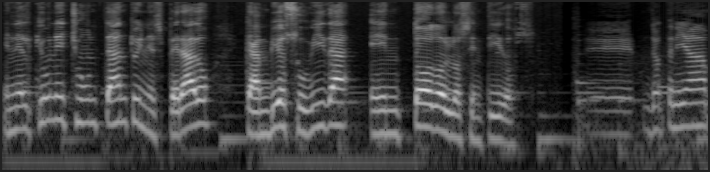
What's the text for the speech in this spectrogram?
en el que un hecho un tanto inesperado cambió su vida en todos los sentidos. Eh, yo tenía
